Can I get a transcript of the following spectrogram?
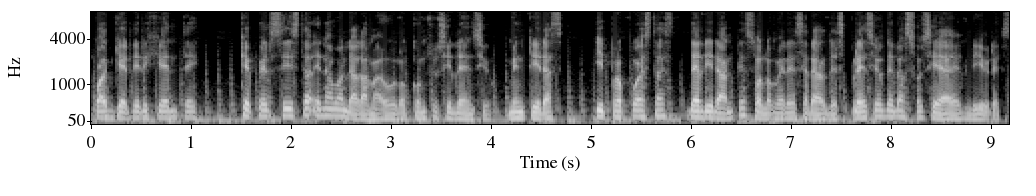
Cualquier dirigente que persista en avalar a Maduro con su silencio, mentiras y propuestas delirantes solo merecerá el desprecio de las sociedades libres.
